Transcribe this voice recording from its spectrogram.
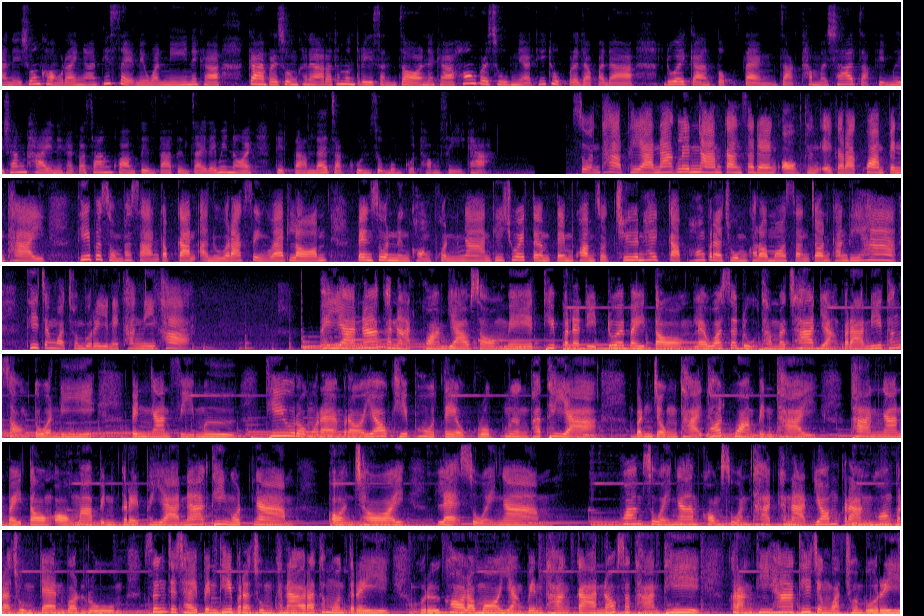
ค่ะในช่วงของรายงานพิเศษในวันนี้นะคะการประชุมคณะรัฐมนตรีสัญจรนะคะ ห้องประชุมเนี่ยที่ถูกประดับประดา ด้วยการตกแต่งจากธรรมชาติจากฝีมือช่างไทยนะคะก็สร้างความตื่นตาตื่นใจได้ไม่น้อย ติดตามได้จากคุณสุบงกตทองศรีค่ะสวนถาดพญานาคเล่นน้ำการแสดงออกถึงเอกลักษณ์ความเป็นไทย ที่ผสมผสานกับการอนุรักษ์สิ่งแวดล้อม เป็นส่วนหนึ่งของผลงานที่ช่วยเติมเต็มความสดชื่นให้กับห้องประชุมครมสัญจรครั้งที่ 5 ที่จังหวัดชลบุรีในครั้งนี้ค่ะ พญานาคขนาดความยาว 2 เมตร ที่ประดิษฐ์ด้วยใบตอง และวัสดุธรรมชาติอย่างปราณีตทั้งสองตัวนี้ เป็นงานฝีมือที่โรงแรมรอยัลคิปโฮเทลกรุ๊ปเมืองพัทยา บรรจงถ่ายทอดความเป็นไทย ผ่านงานใบตองออกมาเป็นเกรดพญานาคที่งดงาม อ่อนช้อย และสวยงาม ความสวยงามของสวนถาดขนาดย่อมกลางห้องประชุมแกนบอลรูม ซึ่งจะใช้เป็นที่ประชุมคณะรัฐมนตรี หรือคอรมออย่างเป็นทางการนอกสถานที่ ครั้งที่ 5 ที่จังหวัดชลบุรี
